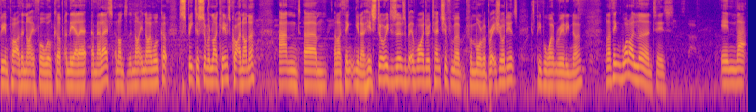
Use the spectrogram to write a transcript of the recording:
being part of the 94 World Cup and the MLS and onto the 99 World Cup. To speak to someone like him is quite an honour and um, and I think you know his story deserves a bit of wider attention from a from more of a British audience because people won't really know. And I think what I learned is in that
